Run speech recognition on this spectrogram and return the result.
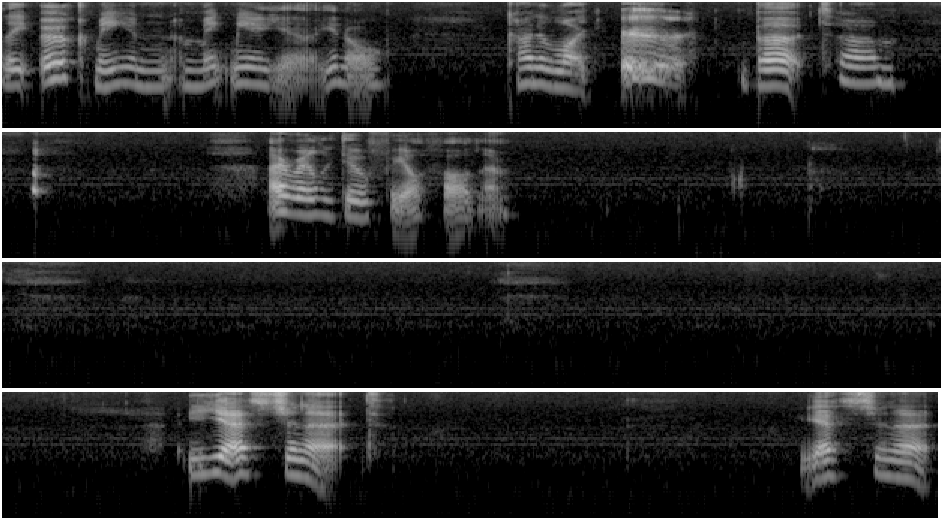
they irk me and make me uh, you know kind of like but um, I really do feel for them. Yes, Jeanette. Yes, Jeanette.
